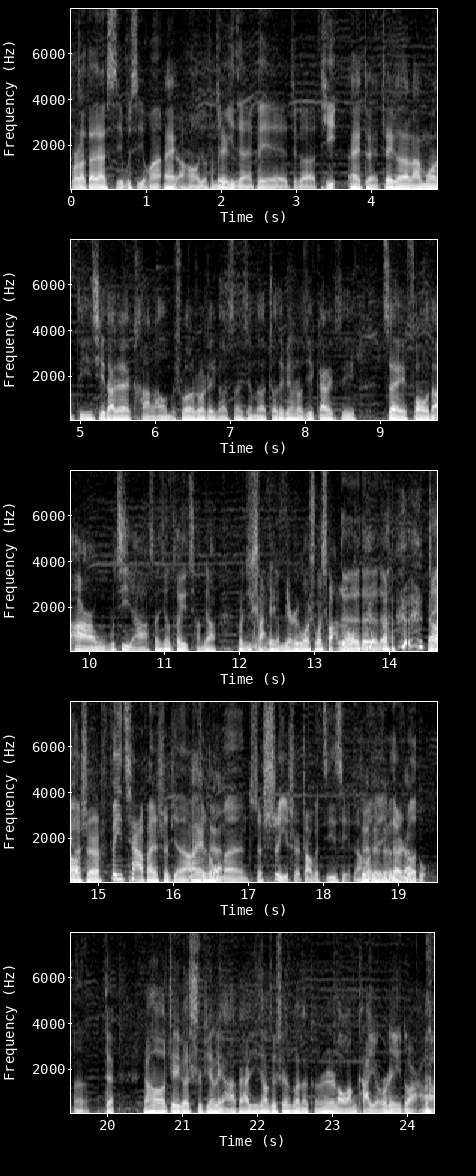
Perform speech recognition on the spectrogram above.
不知道大家喜不喜欢，哎，然后有什么意见也可以这个提，哎，对这个栏目第一期大家也看了，我们说了说这个三星的折叠屏手机 Galaxy。Z Fold 二五 G 啊，三星特意强调说你把这个名儿给我说全了。对对对对对，这个是非恰饭视频啊，就是我们就试一试，找个机器，然后也有点热度。嗯，对。然后这个视频里啊，大家印象最深刻的可能是老王卡油这一段啊，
